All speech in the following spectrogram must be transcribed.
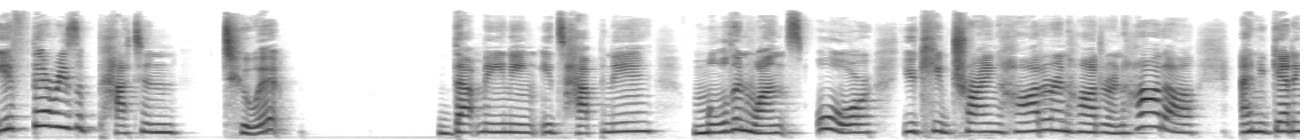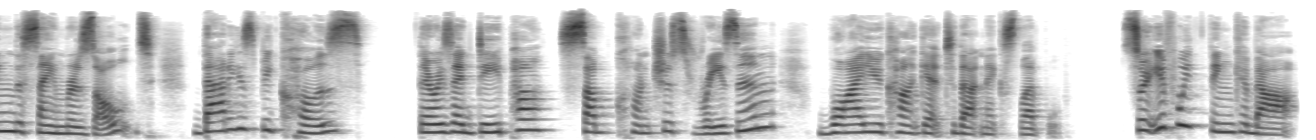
if there is a pattern to it, that meaning it's happening more than once, or you keep trying harder and harder and harder and you're getting the same result, that is because there is a deeper subconscious reason why you can't get to that next level. So, if we think about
